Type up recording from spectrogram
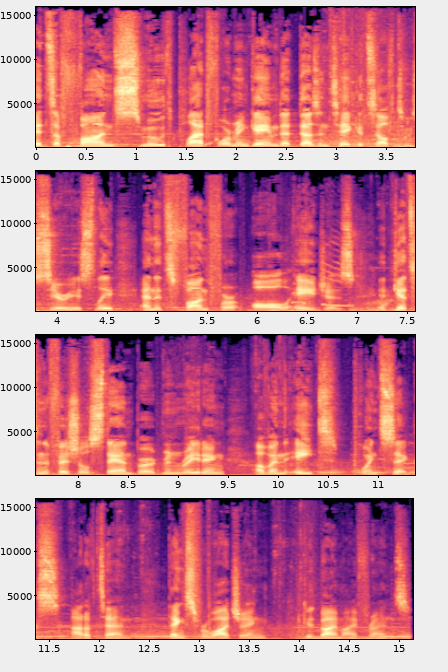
It's a fun, smooth platforming game that doesn't take itself too seriously, and it's fun for all ages. It gets an official Stan Burdman rating of an 8.6 out of 10. Thanks for watching. Goodbye, my friends.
